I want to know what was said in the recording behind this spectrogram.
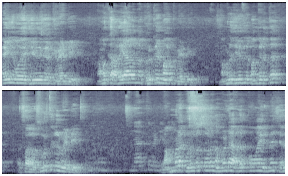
കഴിഞ്ഞു പോയ ജീവിതങ്ങൾക്ക് വേണ്ടിയും നമുക്ക് അറിയാവുന്ന ഗുരുക്കന്മാർക്ക് വേണ്ടിയും നമ്മുടെ ജീവിതത്തിൽ പങ്കെടുത്ത സുഹൃത്തുക്കൾ വേണ്ടിയും നമ്മുടെ കുടുംബത്തോട് നമ്മുടെ അടുപ്പമായി ഇരുന്ന ചില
